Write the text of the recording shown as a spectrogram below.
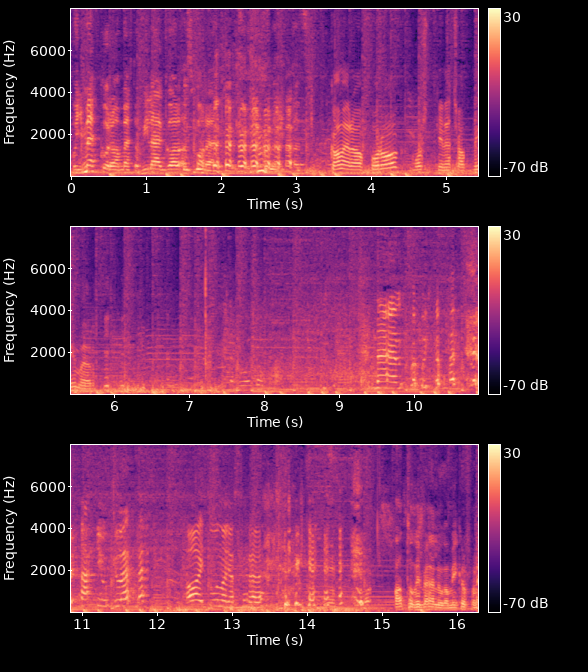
hogy mekkora a met a világgal, az parát. Az Kamera forog, most kéne csapni, mert Nem, álljunk le. Aj, túl nagy a szerelem. attól, hogy belelóg a mikrofon.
